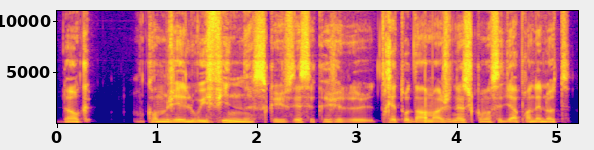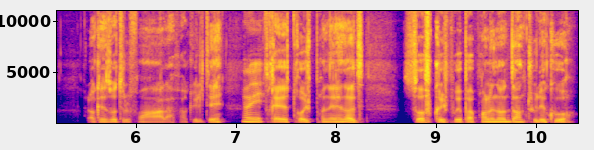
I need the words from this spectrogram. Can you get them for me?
Donc, comme j'ai Louis Fine, ce que je sais, c'est que je, très tôt dans ma jeunesse, je commençais déjà à prendre des notes, alors que les autres le font à la faculté. Oui. Très tôt, je prenais les notes, sauf que je pouvais pas prendre les notes dans tous les cours.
